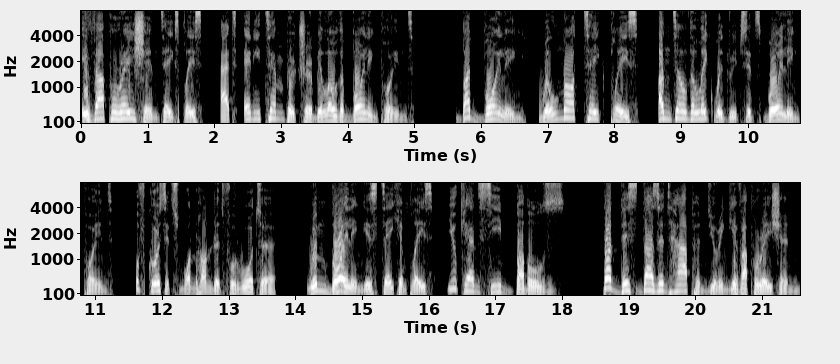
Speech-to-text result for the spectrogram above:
Evaporation takes place at any temperature below the boiling point, but boiling will not take place until the liquid reaches its boiling point. Of course, it's 100 for water. When boiling is taking place, you can see bubbles. But this doesn't happen during evaporation.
